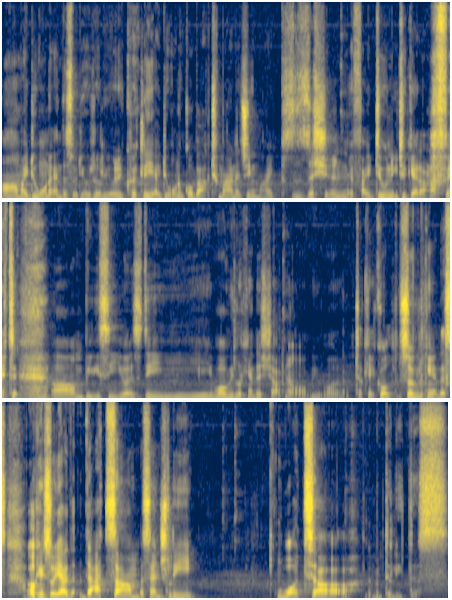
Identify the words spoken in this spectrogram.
Um i do want to end this video really really quickly. I do want to go back to managing my position if i do need to get out of it. Um btc usd were we looking at this chart? No we weren't. Okay cool. So we're looking at this. Okay so yeah th that's um essentially what uh let me delete this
